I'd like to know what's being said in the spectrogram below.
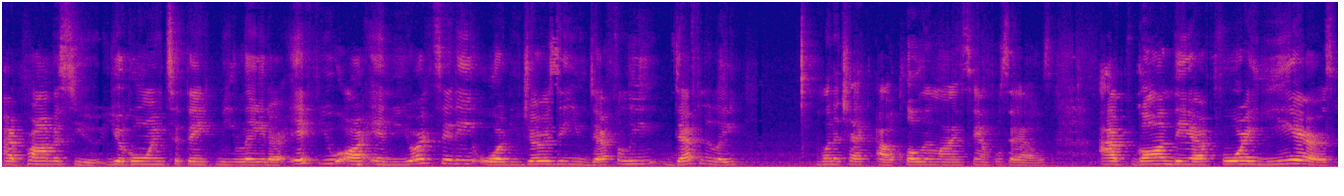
I promise you, you're going to thank me later. If you are in New York City or New Jersey, you definitely, definitely want to check out Clothing Line Sample Sales. I've gone there for years.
